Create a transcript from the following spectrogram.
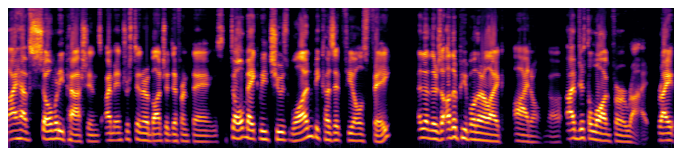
I have so many passions. I'm interested in a bunch of different things. Don't make me choose one because it feels fake. And then there's other people that are like, I don't know. I'm just along for a ride, right?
